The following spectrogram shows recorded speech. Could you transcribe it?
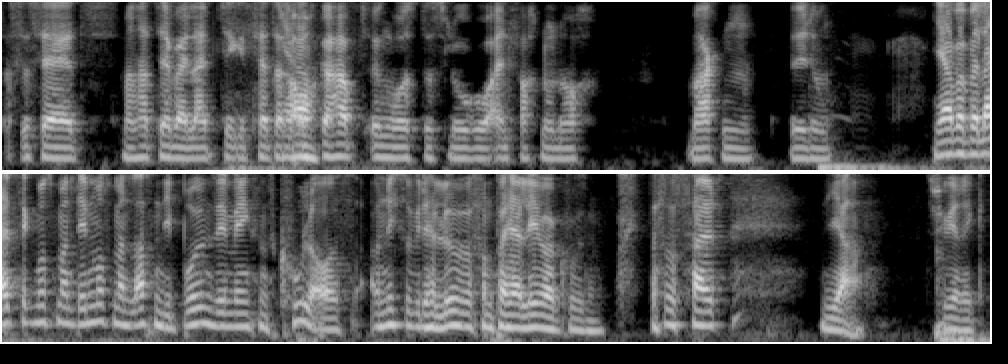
das ist ja jetzt, man hat es ja bei Leipzig etc. Ja. auch gehabt. Irgendwo ist das Logo einfach nur noch Markenbildung. Ja, aber bei Leipzig muss man, den muss man lassen. Die Bullen sehen wenigstens cool aus. Und nicht so wie der Löwe von Bayer Leverkusen. Das ist halt, ja, schwierig.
